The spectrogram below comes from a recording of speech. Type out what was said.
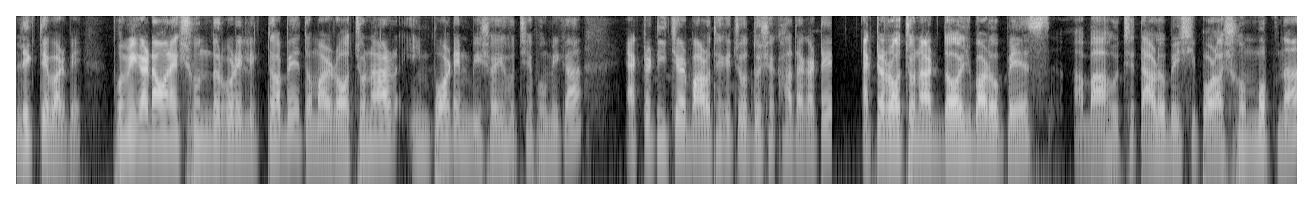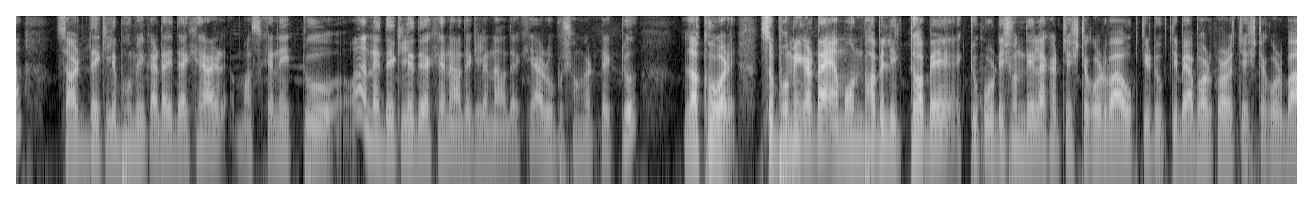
লিখতে পারবে। ভূমিকাটা অনেক সুন্দর করে লিখতে হবে। তোমার রচনার ইম্পর্টেন্ট বিষয় হচ্ছে ভূমিকা। একটা টিচার বারো থেকে চোদ্দোশো খাতা কাটে। একটা রচনার দশ বারো পেজ বা হচ্ছে তারও বেশি পড়া সম্ভব না। স্যার দেখলে ভূমিকাটাই দেখে, আর মাঝখানে একটু মানে দেখলে দেখে, না দেখলে না দেখে, আর উপসংহারটা একটু লক্ষ্য করে। সো ভূমিকাটা এমনভাবে লিখতে হবে, একটু কোটেশন দিয়ে লেখার চেষ্টা করবা উক্তি টুক্তি ব্যবহার করার চেষ্টা করবা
